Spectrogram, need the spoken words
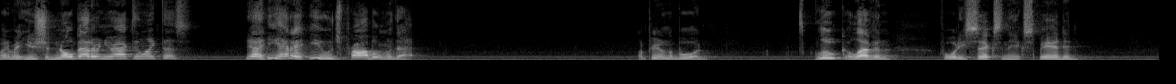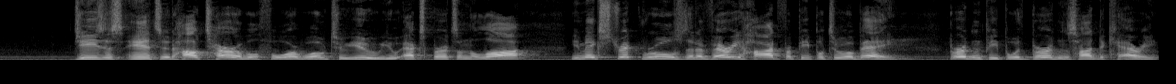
Wait a minute, you should know better and you're acting like this? Yeah, he had a huge problem with that. Up here on the board. Luke 11, 46 in the expanded. Jesus answered, How terrible for, woe to you, you experts on the law. You make strict rules that are very hard for people to obey, burden people with burdens hard to carry.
